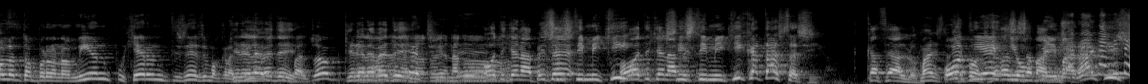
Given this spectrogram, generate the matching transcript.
όλων των προνομίων που χαίρουν τις νέες δημοκρατίες. Κύριε Λεβέντη, κύριε Λεβέντη, ό,τι και να πείτε, συστημική κατάσταση. Κάθε άλλο. Ό,τι έχει ο Μεϊμαράκης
